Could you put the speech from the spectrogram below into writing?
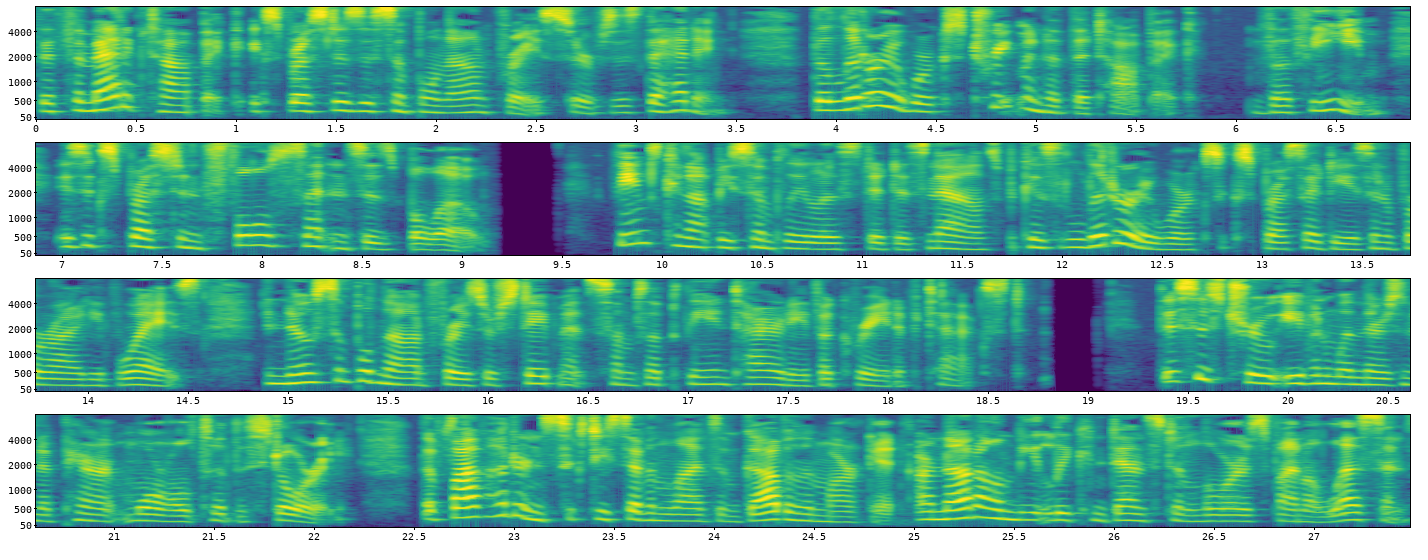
The thematic topic, expressed as a simple noun phrase, serves as the heading. The literary work's treatment of the topic, the theme, is expressed in full sentences below. Themes cannot be simply listed as nouns because literary works express ideas in a variety of ways, and no simple noun phrase or statement sums up the entirety of a creative text. This is true even when there's an apparent moral to the story. The 567 lines of Goblin Market are not all neatly condensed in Laura's final lesson,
